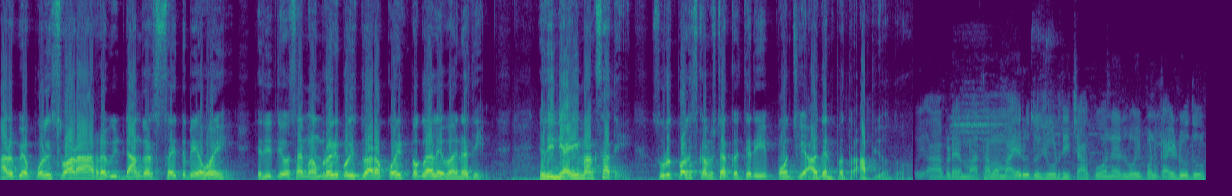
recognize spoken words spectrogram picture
આરોપીઓ પોલીસવાળા રવિ ડાંગર સહિત બે હોય, જેથી તેઓ સામે અમરોલી પોલીસ દ્વારા કોઈ જ પગલાં લેવાય નથી. જેથી ન્યાયની માંગ સાથે સુરત પોલીસ કમિશનર કચેરી પહોંચી આવેદનપત્ર આપ્યું હતું. આપણે માથામાં માર્યું હતું, જોરથી ચાકુ અને લોહી પણ કાઢ્યું હતું.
